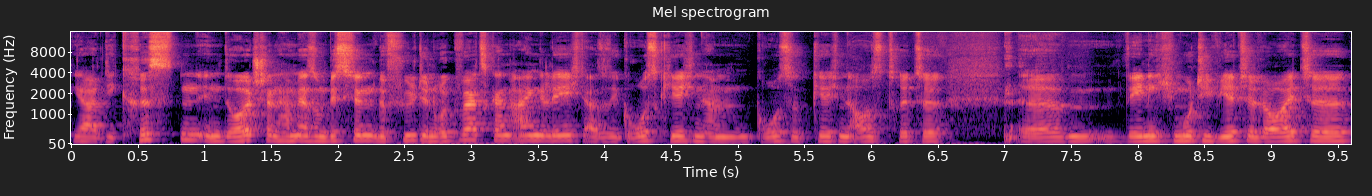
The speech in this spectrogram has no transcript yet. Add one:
ja, die Christen in Deutschland haben ja so ein bisschen gefühlt den Rückwärtsgang eingelegt. Also die Großkirchen haben große Kirchenaustritte, ähm, wenig motivierte Leute.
